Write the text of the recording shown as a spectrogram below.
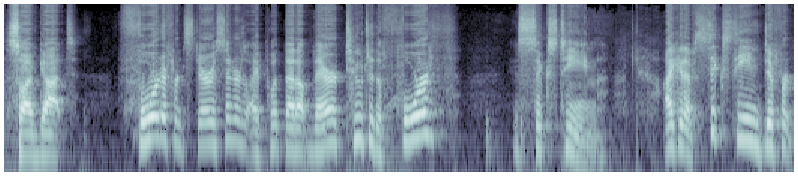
So I've got four different stereo centers. I put that up there. 2 to the fourth is 16. I could have 16 different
